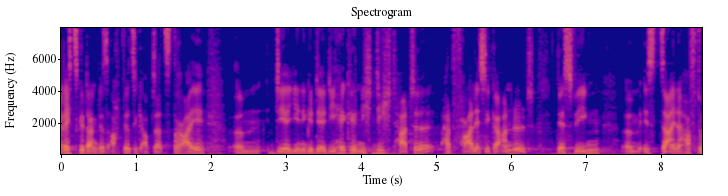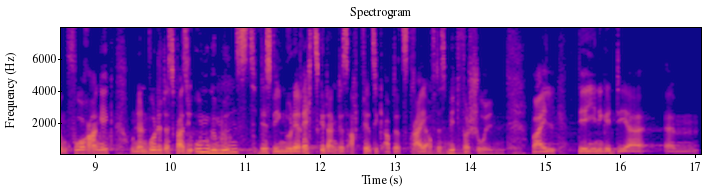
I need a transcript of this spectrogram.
Rechtsgedanke des 840 Absatz 3, ähm, derjenige, der die Hecke nicht dicht hatte, hat fahrlässig gehandelt, deswegen ist seine Haftung vorrangig und dann wurde das quasi umgemünzt, deswegen nur der Rechtsgedanke des 840 Absatz 3 auf das Mitverschulden, weil derjenige, der ähm,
